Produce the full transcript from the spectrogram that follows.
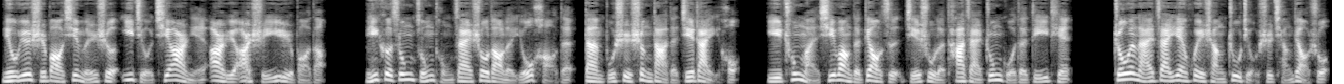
纽约时报新闻社一九七二年二月二十一日报道，尼克松总统在受到了友好的但不是盛大的接待以后，以充满希望的调子结束了他在中国的第一天。周恩来在宴会上祝酒时强调说：“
